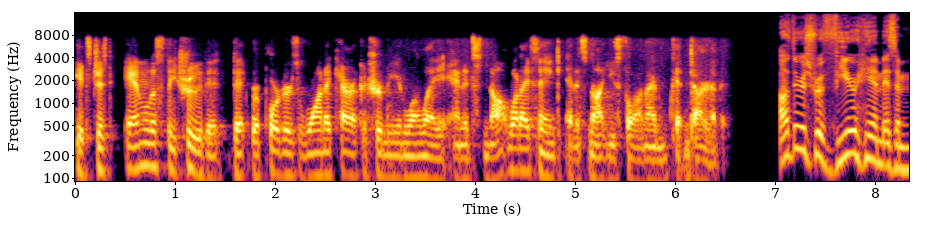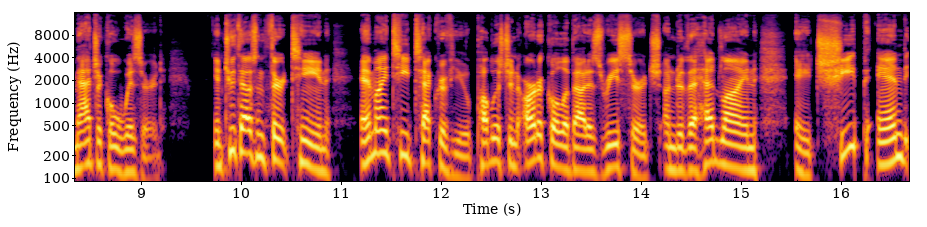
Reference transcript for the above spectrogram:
it's just endlessly true that that reporters want to caricature me in one way, and it's not what I think, and it's not useful, and I'm getting tired of it. Others revere him as a magical wizard. In 2013, MIT Tech Review published an article about his research under the headline, A Cheap and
